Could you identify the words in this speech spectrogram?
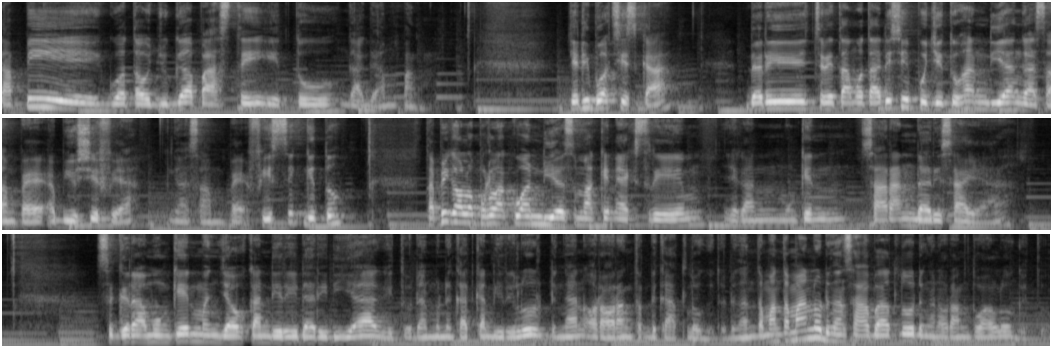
Tapi gue tahu juga pasti itu nggak gampang. Jadi buat Siska, dari ceritamu tadi sih puji Tuhan dia nggak sampai abusive ya, nggak sampai fisik gitu tapi kalau perlakuan dia semakin ekstrim, ya kan mungkin saran dari saya segera mungkin menjauhkan diri dari dia gitu dan mendekatkan diri lu dengan orang-orang terdekat lu gitu, dengan teman-teman lu, dengan sahabat lu, dengan orang tua lu gitu.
